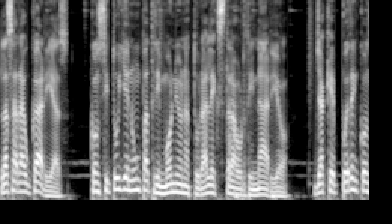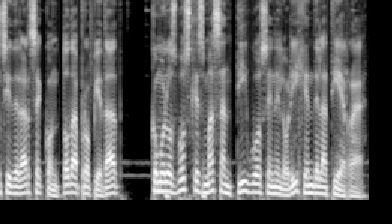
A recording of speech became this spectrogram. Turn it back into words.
Las araucarias constituyen un patrimonio natural extraordinario, ya que pueden considerarse con toda propiedad como los bosques más antiguos en el origen de la Tierra.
